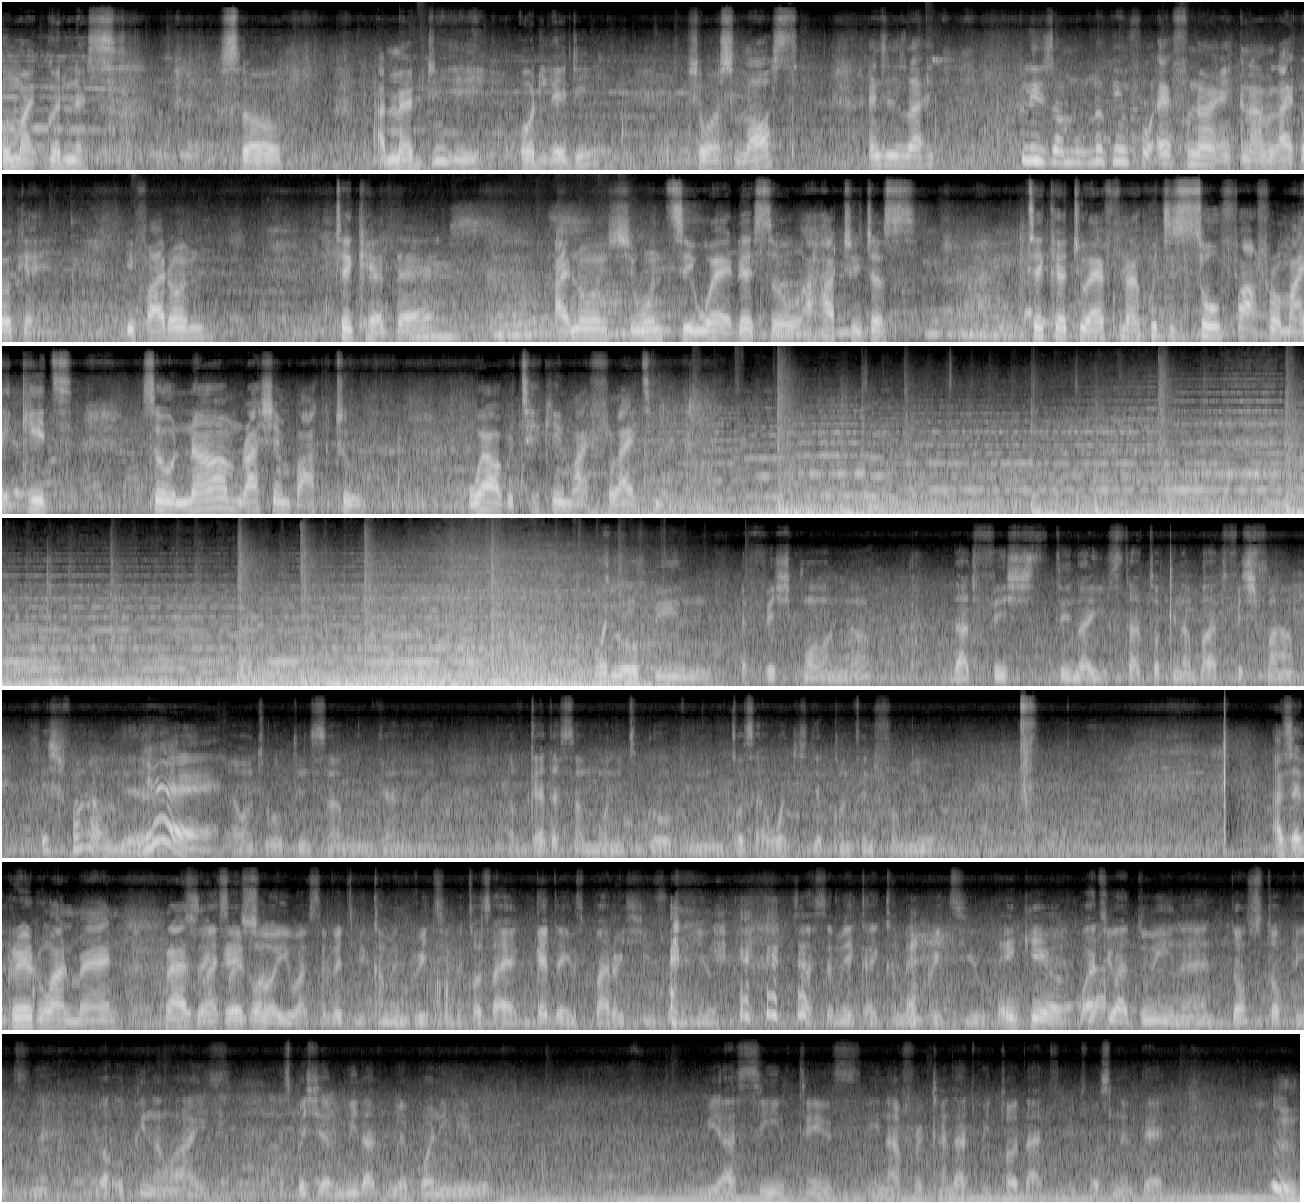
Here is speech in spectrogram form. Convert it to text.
Oh my goodness. So, I met the old lady. She was lost, and she's like, "Please, I'm looking for F9," and I'm like, "Okay, if I don't." Take her there. I know she won't see where it is, so I had to just take her to F9, which is so far from my gate. So now I'm rushing back to where I'll be taking my flight, man. What to open a fish pond, no? That fish thing that you start talking about, fish farm. Fish farm? Yeah. Yeah. I want to open some in Ghana now. I've gathered some money to go open them because I watched the content from you. That's a great one, man. That's so a as I great saw one. you, I said, let me come and greet you because I get the inspiration from you. so I said, make I come and greet you. Thank you. What you are doing, eh, don't stop it. eh. You are opening our eyes, especially we that we were born in Europe. We are seeing things in Africa that we thought that it was not there. Hmm.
